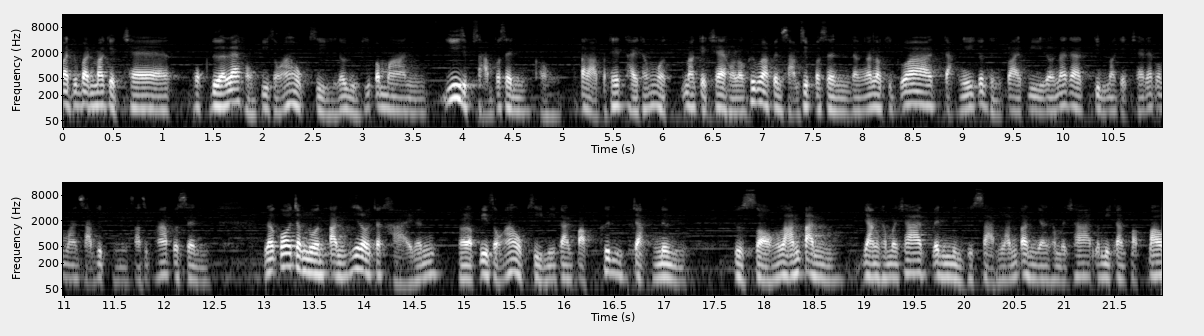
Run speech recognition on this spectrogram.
ปัจจุบัน Market Share 6 เดือนแรกของปี 2564 เราอยู่ที่ประมาณ 23%ของตลาดประเทศไทยทั้งหมด Market Share ของเราขึ้นมาเป็น 30%ดังนั้นเราคิดว่าจากนี้จนถึงปลายปี เราน่าจะกิน Market Share ได้ประมาณ 30-35%แล้วก็จำนวนตันที่เราจะขายนั้นสำหรับปี 2564 มีการปรับขึ้นจาก 1.2 ล้านตัน ยางธรรมชาติเป็น 1.3 ล้านตันยางธรรมชาติ แล้วมีการปรับเป้า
